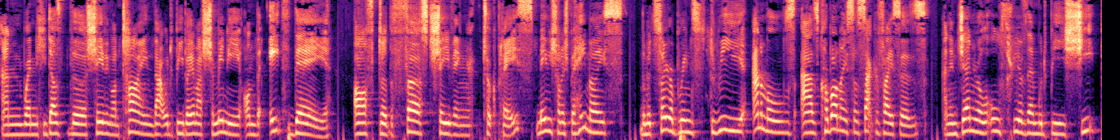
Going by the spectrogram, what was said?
and when he does the shaving on time, that would be Bayom Shemini on the eighth day after the first shaving took place, maybe Shalish Behemos, the Metzora brings three animals as korbanos, as sacrifices. And in general, all three of them would be sheep,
